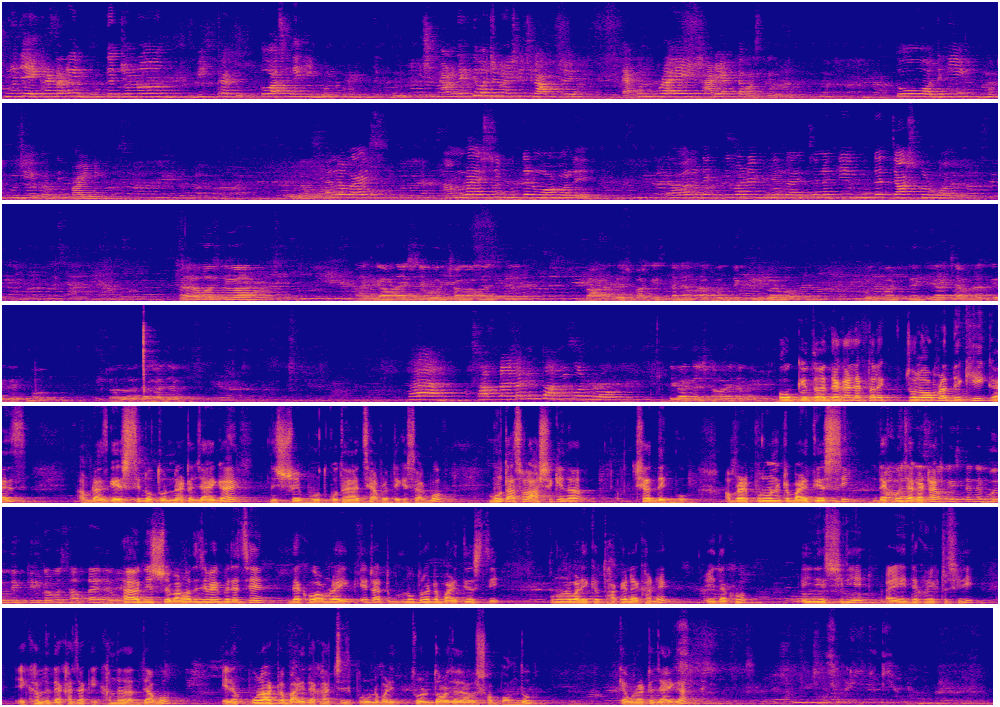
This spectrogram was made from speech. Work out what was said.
শুনে যে এখানটা নাকি ভূতের জন্য বিখ্যাত। তো আছে দেখি বন্ধু ভূত দেখতে হবে এসে- আমি দেখতে পাচ্ছি না, এসেছি রাত্রে। এখন প্রায় সাড়ে আটটা বাজতে হলো তো দেখি ভূত খুঁজে পাইনি। হ্যালো গাইস আমরা এসেছি ভূতের মহলে। এখন দেখতে পারি ভূত আছে নাকি? ভূতের চাষ করব আমি। হ্যালো বন্ধুগণ, আজকে আমরা এসেছি ভূত সংগ্রহ করতে। বাংলাদেশ, পাকিস্তানে আমরা ভূত বিক্রি করব। ভূত করতে কি আছে আমরা আজকে দেখব। চলো দেখা যাক। হ্যাঁ সাপ্লাইটা কিন্তু আমি করব। ঠিক আছে সবাই সবাই ওকে তাহলে দেখা যাক তাহলে চলো আমরা দেখি গাইজ আমরা আজকে এসেছি নতুন একটা জায়গায়। নিশ্চয়ই ভূত কোথায় আছে আমরা দেখে ছাড়বো। ভূত আসলে আসে কি না সেটা দেখব। আমরা পুরনো একটা বাড়িতে এসেছি। দেখো জায়গাটা। ভূত বিক্রি করব হ্যাঁ নিশ্চয়ই বাংলাদেশ যেভাবে বেড়েছে দেখো আমরা এটা নতুন একটা বাড়িতে এসেছি। পুরনো বাড়ি কেউ থাকে না এখানে। এই দেখো এই যে সিঁড়ি, এই দেখো একটা সিঁড়ি, এখান থেকে দেখা যাক, এখান থেকে যাব। এরকম পুরো একটা বাড়ি দেখা যাচ্ছে যে পুরনো বাড়ির দরজা, জানালা সব বন্ধ। কেমন একটা জায়গা।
